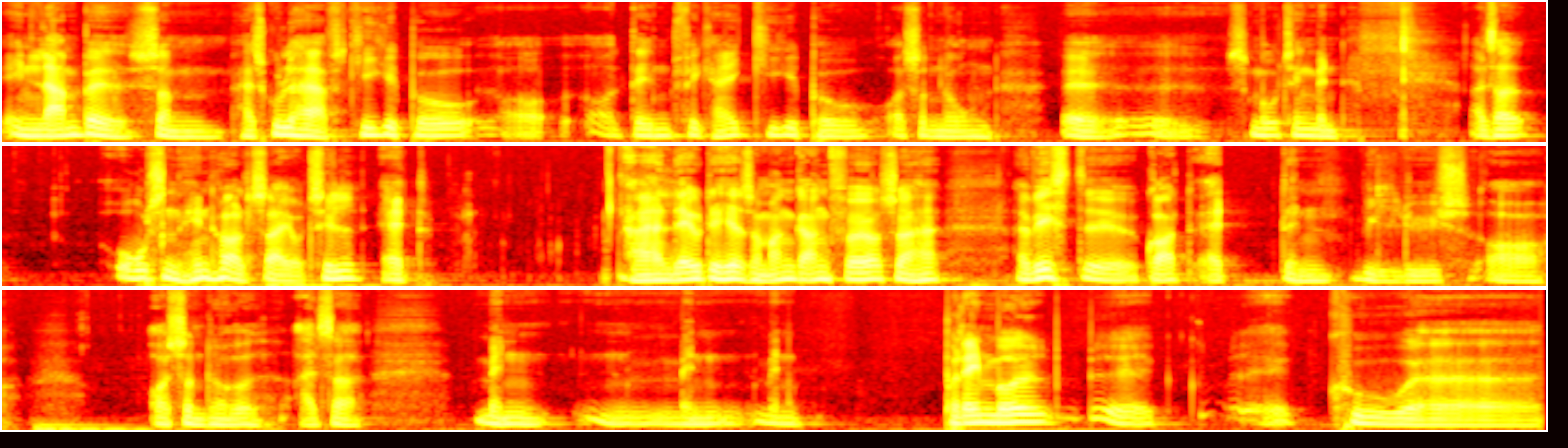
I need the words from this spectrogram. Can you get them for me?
en lampe, som han skulle have haft kigget på, og, og den fik han ikke kigget på, og sådan nogle øh, øh små ting. Men altså, Olsen henholdt sig jo til, at han havde lavet det her så mange gange før, så han, han vidste godt, at den ville lyse, og og sådan noget. Altså, men, men, men på den måde øh, øh kunne, øh,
